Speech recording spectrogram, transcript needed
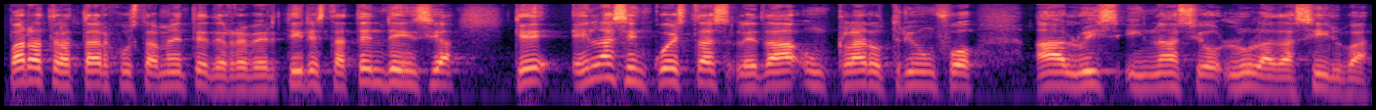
para tratar justamente de revertir esta tendencia que en las encuestas le da un claro triunfo a Luis Ignacio Lula da Silva.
